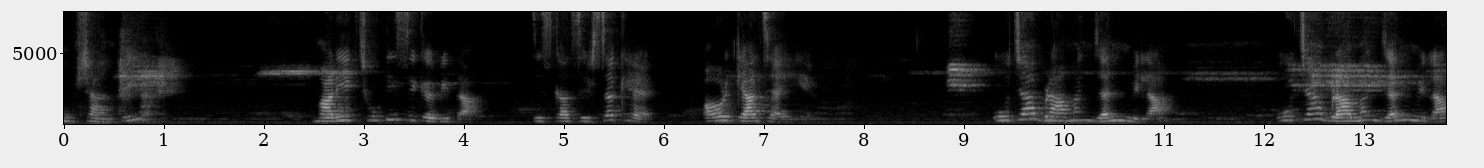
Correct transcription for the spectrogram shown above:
ओम शांति। हमारी एक छोटी सी कविता, जिसका शीर्षक है, और क्या चाहिए? ऊँचा ब्राह्मण जन्म मिला, ऊँचा ब्राह्मण जन्म मिला,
